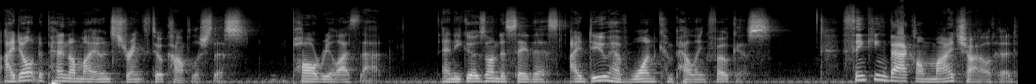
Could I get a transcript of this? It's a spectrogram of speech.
I don't depend on my own strength to accomplish this. Paul realized that. And he goes on to say this I do have one compelling focus. Thinking back on my childhood,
